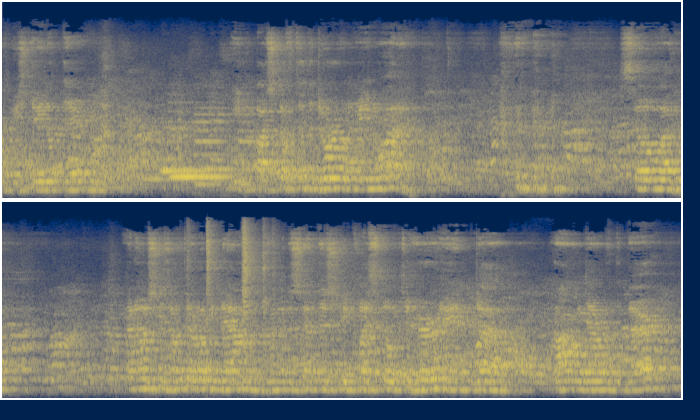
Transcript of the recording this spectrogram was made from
When we stayed up there, even bought stuff to the door when we didn't want it. so uh, I know she's up there looking down. I'm going to send this request out to her and uh, Ronald down at the bar.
